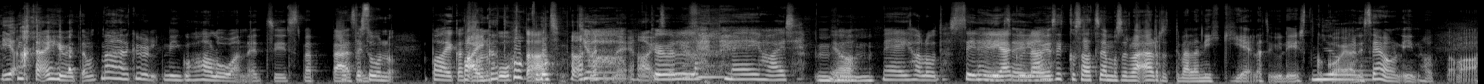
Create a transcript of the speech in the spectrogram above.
mitä ihmettä, mutta mä kyllä niin kuin haluan, että siis mä pääsen Että sun paikat, Paikat on on puhtaat. puhtaat, Joo, ne ei haise. kyllä, ne ei haise. Mm-hmm. Joo, me ei haluta silliä ei, ei kyllä. ole. Ja sitten kun sä oot semmoisella ärsyttävällä nihkihiellä tyyliin koko Joo. ajan, niin se on inhottavaa.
